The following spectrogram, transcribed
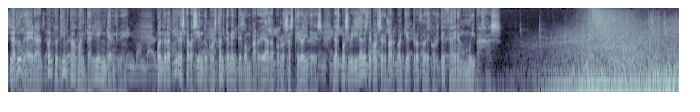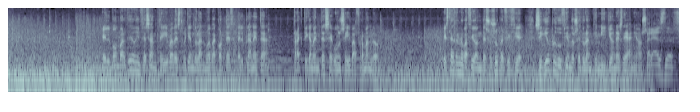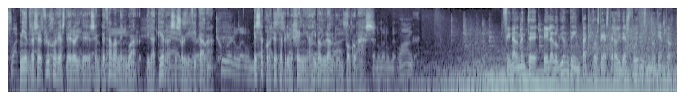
La duda era cuánto tiempo aguantaría indemne. Cuando la Tierra estaba siendo constantemente bombardeada por los asteroides, las posibilidades de conservar cualquier trozo de corteza eran muy bajas. El bombardeo incesante iba destruyendo la nueva corteza del planeta prácticamente según se iba formando. Esta renovación de su superficie siguió produciéndose durante millones de años. Mientras el flujo de asteroides empezaba a menguar y la Tierra se solidificaba, esa corteza primigenia iba durando un poco más. Finalmente, el aluvión de impactos de asteroides fue disminuyendo.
